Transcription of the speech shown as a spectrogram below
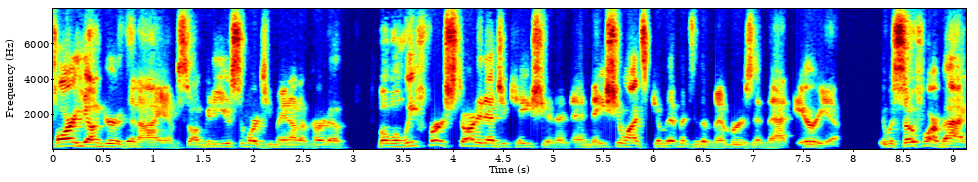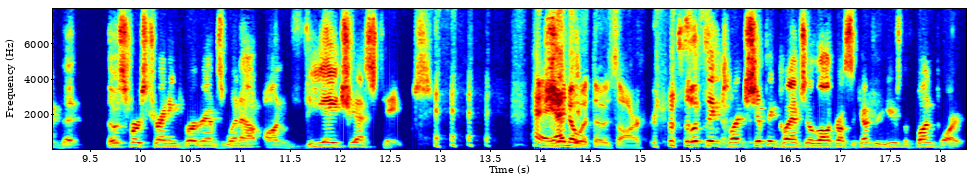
far younger than I am, so I'm gonna use some words you may not have heard of. But when we first started education and, and Nationwide's commitment to the members in that area, it was so far back that those first training programs went out on VHS tapes. hey, shifting, I know what those are. shifting, shifting clamshells all across the country. Here's the fun part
